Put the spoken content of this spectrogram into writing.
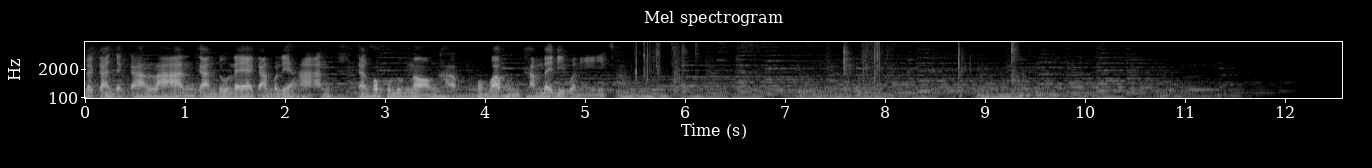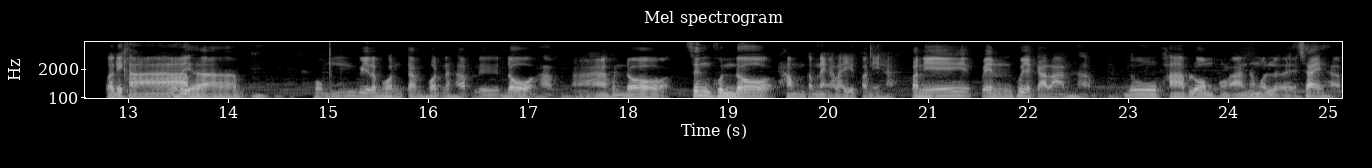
ด้วยการจัดการร้านการดูแลการบริหาร การควบคุมลูกน้องครับ ผมว่าผมทำได้ดีกว่านี้อีกครับสวัสดีครับสวัสดีครับ ผมวีรพลจำพจน์นะครับ หรือโดครับอ่าคุณโด ซึ่งคุณโดทำตำแหน่งอะไรอยู่ตอนนี้ฮะตอนนี้เป็นผู้จัดการร้านครับ ดูภาพรวมของร้านทั้งหมดเลย ใช่ครับ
